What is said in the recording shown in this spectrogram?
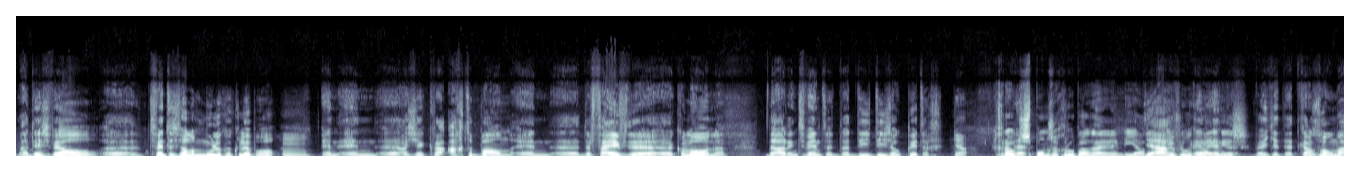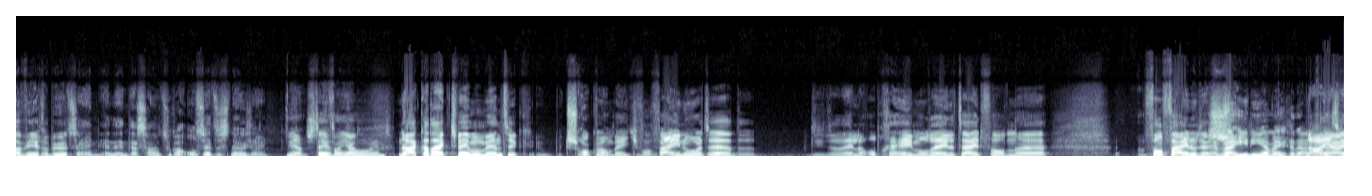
Maar het is wel, eh, Twente is wel een moeilijke club hoor. Mhm. En, en eh, als je qua achterban en eh, de vijfde eh, kolonne daar in Twente, dat, die, die is ook pittig. Ja. Grote Ja. sponsorgroep altijd, hè, die altijd invloedrijk en, en, is. Weet je, het kan zomaar weer gebeurd zijn. En, en dat zou natuurlijk al ontzettend sneu zijn. Ja. Ja. Stefan, jouw moment? Nou, ik had eigenlijk twee momenten. Ik, ik schrok wel een beetje van Feyenoord. Hè. De- die dat hele opgehemelde hele tijd van, eh, van Feyenoord. En Hebben wij hier niet aan meegedaan? nou ja,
